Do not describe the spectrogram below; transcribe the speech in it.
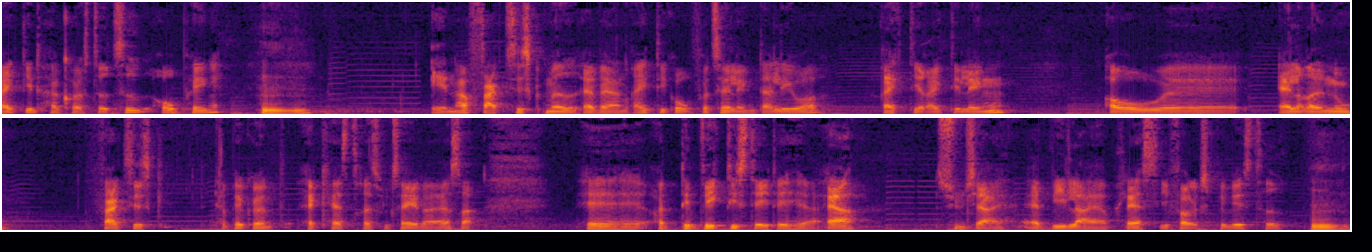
rigtigt har kostet tid og penge, mm-hmm. ender faktisk med at være en rigtig god fortælling, der lever rigtig, rigtig længe, og øh, allerede nu faktisk er begyndt at kaste resultater af sig. Øh, og det vigtigste i det her er, synes jeg, at vi leger plads i folks bevidsthed. Mm.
